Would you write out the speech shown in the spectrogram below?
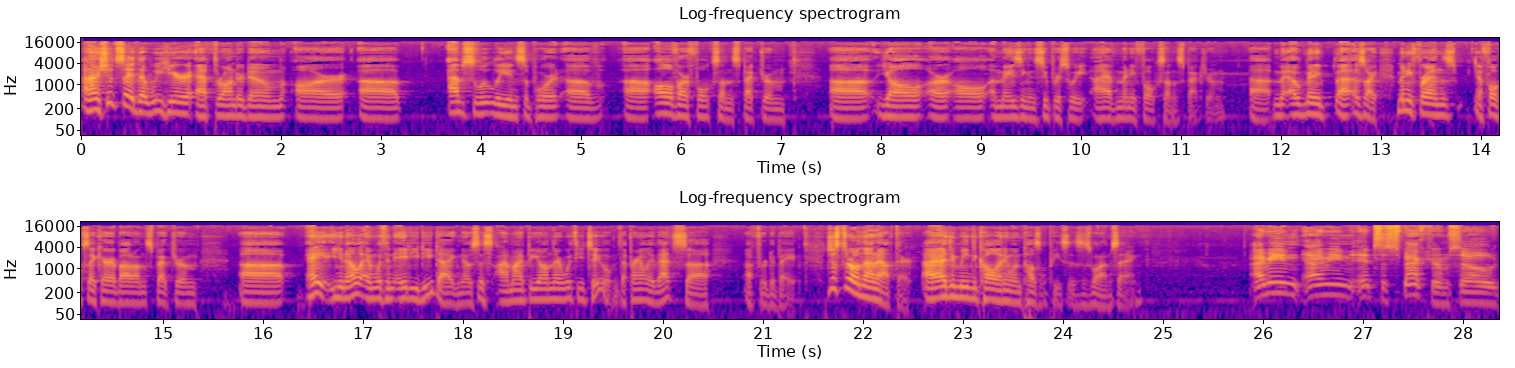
And I should say that we here at Thunderdome are uh, absolutely in support of uh, all of our folks on the spectrum. Uh, y'all are all amazing and super sweet. I have many folks on the spectrum. Uh, uh, many, uh, sorry, many friends, uh, folks I care about on the spectrum. Uh, hey, you know, and with an ADD diagnosis, I might be on there with you too. Apparently, that's uh, up for debate. Just throwing that out there. I, I didn't mean to call anyone puzzle pieces. Is what I'm saying. I mean, I mean, it's a spectrum, so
